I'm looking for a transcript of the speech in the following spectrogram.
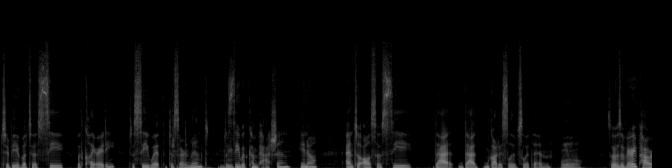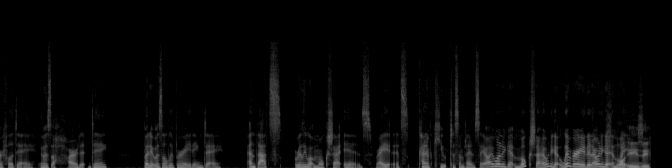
to be able to see with clarity, to see with discernment, to Mhm. see with compassion, you know, and to also see that that goddess lives within. Wow. So it was a very powerful day. It was a hard day, but it was a liberating day. And that's really what moksha is, right? It's kind of cute to sometimes say, oh, I want to get moksha. I want to get liberated. I want to get It's not enlightened. easy.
